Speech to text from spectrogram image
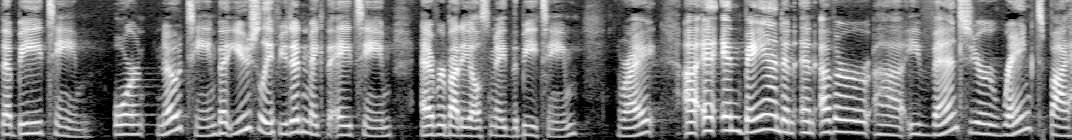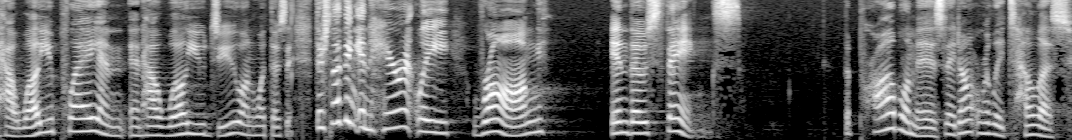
the B team or no team. But usually, if you didn't make the A team, everybody else made the B team, right? Uh, in, band and, and other uh, events, you're ranked by how well you play and, and how well you do on what those. There's nothing inherently wrong in those things. The problem is they don't really tell us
